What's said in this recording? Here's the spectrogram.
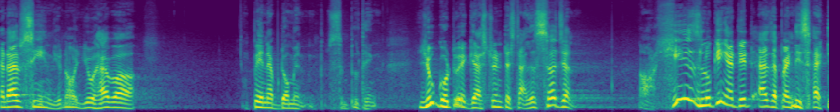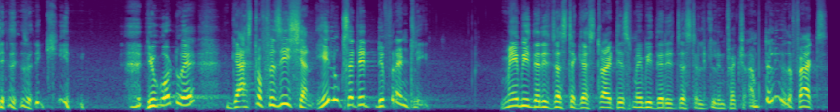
And I've seen, you know, you have a pain abdomen, simple thing. You go to a gastrointestinal surgeon now, he is looking at it as appendicitis, is very keen. you go to a gastrophysician, he looks at it differently. Maybe there is just a gastritis, maybe there is just a little infection. I'm telling you the facts.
